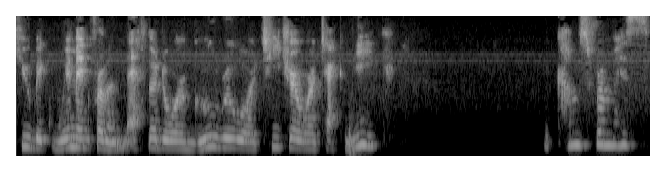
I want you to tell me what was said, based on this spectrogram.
cubic women from a method or a guru or a teacher or a technique. It comes from his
